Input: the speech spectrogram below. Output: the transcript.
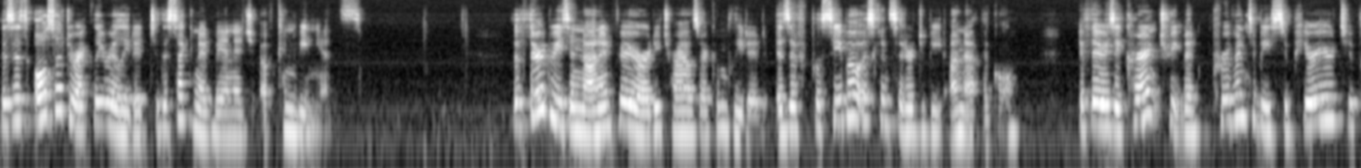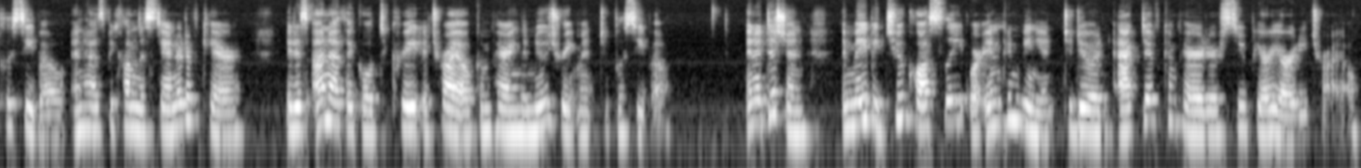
This is also directly related to the second advantage of convenience. The third reason non-inferiority trials are completed is if placebo is considered to be unethical. If there is a current treatment proven to be superior to placebo and has become the standard of care, it is unethical to create a trial comparing the new treatment to placebo. In addition, it may be too costly or inconvenient to do an active comparator superiority trial.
